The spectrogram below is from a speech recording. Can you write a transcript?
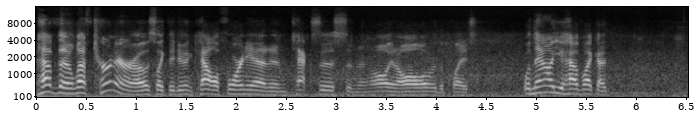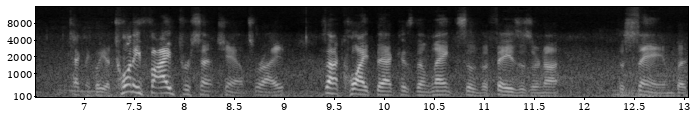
have the left turn arrows like they do in California and in Texas and all, in all over the place, well now you have like a, technically a 25% chance, right? It's not quite that because the lengths of the phases are not the same, but,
